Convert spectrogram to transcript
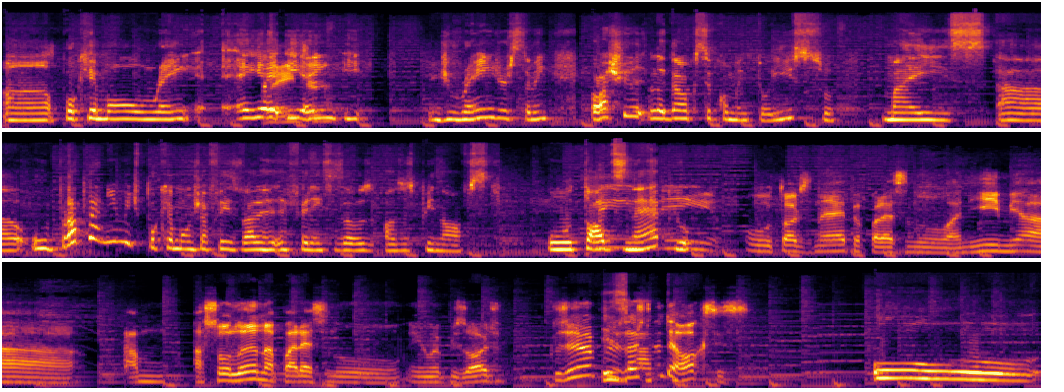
Ah, Pokémon Rain. E, e- e- de Rangers também. Eu acho legal que você comentou isso, mas ah, o próprio anime de Pokémon já fez várias referências aos, aos spin-offs. O Todd Tem- Snap, tem- O Todd Snap aparece no anime, a, a, a Solana aparece no, em um episódio. Inclusive, é um episódio Exato. do Deoxys. o.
